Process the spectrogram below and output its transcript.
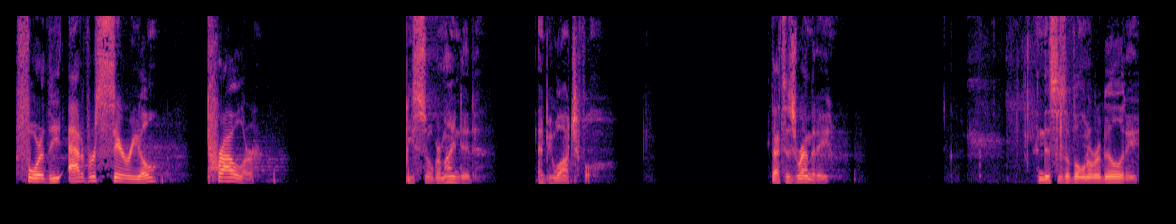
for the adversarial prowler? Be sober minded and be watchful. That's his remedy. And this is a vulnerability.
